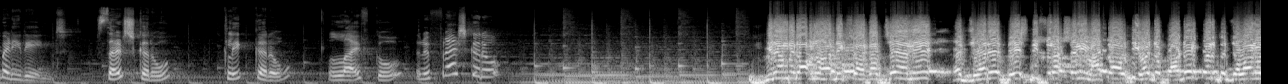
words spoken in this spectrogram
बड़ी रेंज सर्च करो क्लिक करो लाइफ को रिफ्रेश करो વિરામ બાદ આપનું હાર્દિક સ્વાગત છે અને જ્યારે દેશની સુરક્ષાની વાતો આવતી હોય તો બોર્ડર પર તો જવાનો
